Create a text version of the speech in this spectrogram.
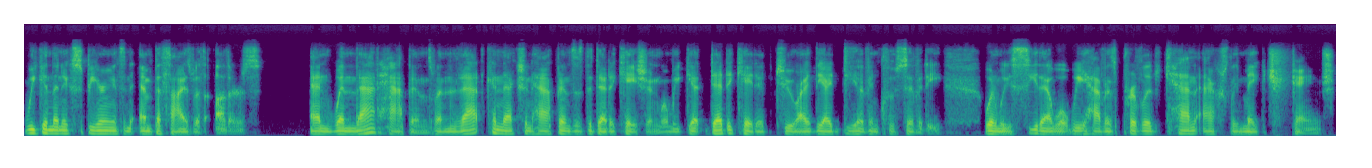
we can then experience and empathize with others and when that happens, when that connection happens, is the dedication. When we get dedicated to uh, the idea of inclusivity, when we see that what we have as privilege can actually make change.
